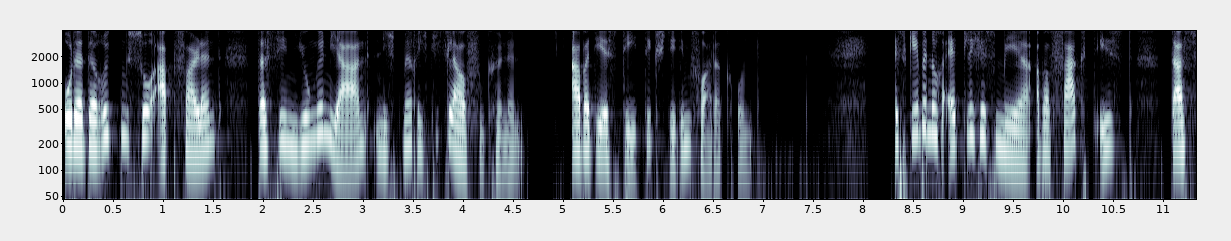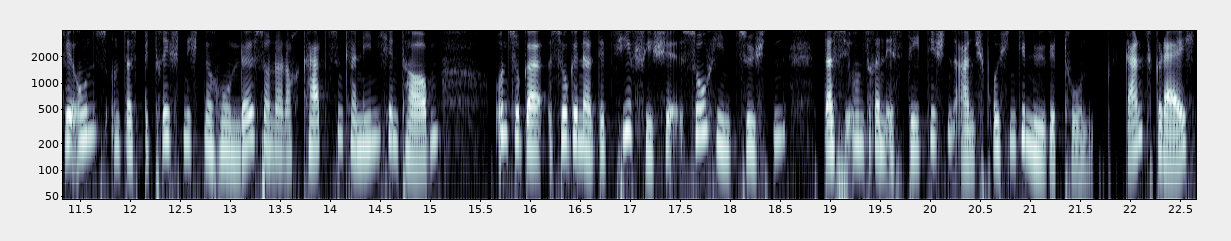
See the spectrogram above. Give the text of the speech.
Oder der Rücken so abfallend, dass sie in jungen Jahren nicht mehr richtig laufen können. Aber die Ästhetik steht im Vordergrund. Es gäbe noch etliches mehr, aber Fakt ist, dass wir uns, und das betrifft nicht nur Hunde, sondern auch Katzen, Kaninchen, Tauben und sogar sogenannte Zierfische so hinzüchten, dass sie unseren ästhetischen Ansprüchen Genüge tun, ganz gleich,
